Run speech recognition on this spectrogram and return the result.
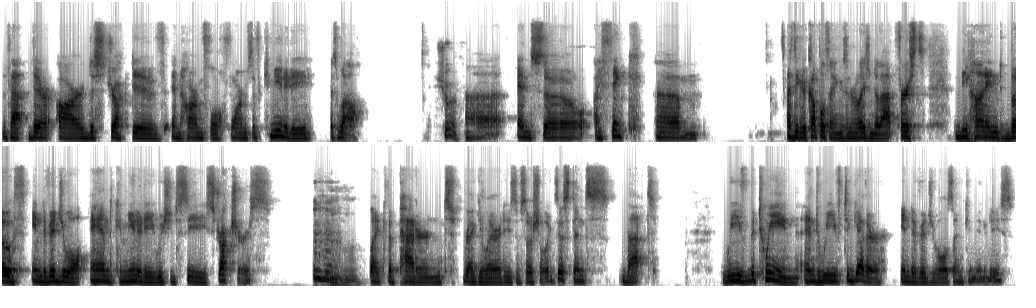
that there are destructive and harmful forms of community as well Sure. uh, and so I think um, I think a couple things in relation to that. First, behind both individual and community, we should see structures Mhm. Mhm. like the patterned regularities of social existence that weave between and weave together individuals and communities.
